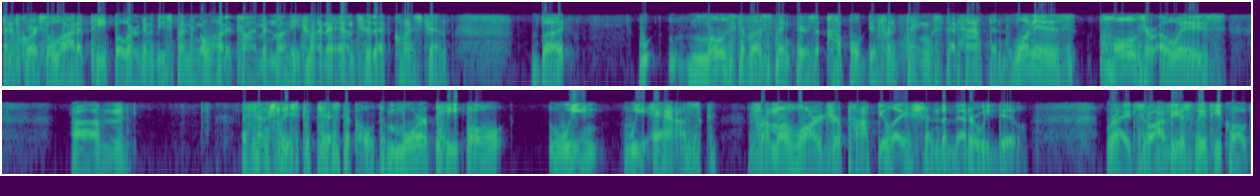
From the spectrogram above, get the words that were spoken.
And of course, a lot of people are going to be spending a lot of time and money trying to answer that question. But most of us think there's a couple different things that happened. One is polls are always um, essentially statistical. The more people we we ask from a larger population, the better we do. Right. So obviously, if you called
